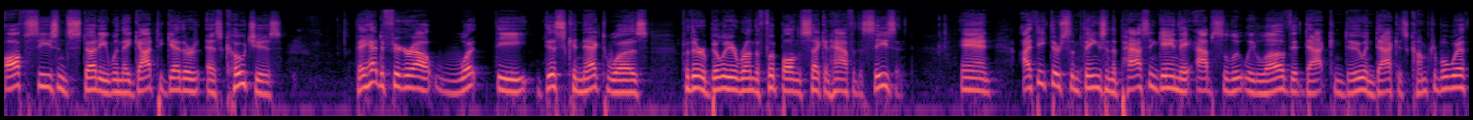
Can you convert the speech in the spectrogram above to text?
off-season study, when they got together as coaches, they had to figure out what the disconnect was for their ability to run the football in the second half of the season. And I think there's some things in the passing game they absolutely love that Dak can do and Dak is comfortable with.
